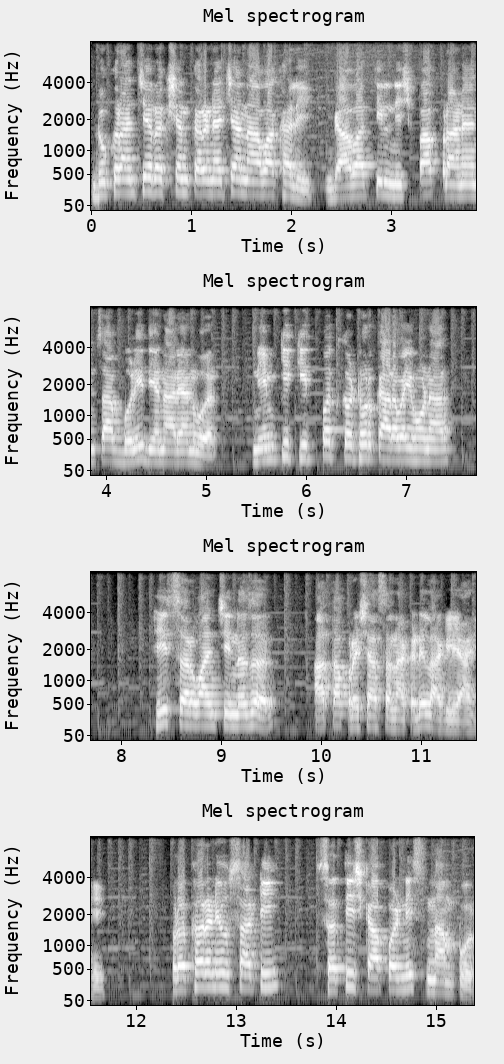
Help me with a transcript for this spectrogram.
डुकरांचे रक्षण करण्याच्या नावाखाली गावातील निष्पाप प्राण्यांचा बळी देणाऱ्यांवर नेमकी कितपत कठोर कारवाई होणार? ही सर्वांची नजर आता प्रशासनाकडे लागली आहे. प्रखर न्यूजसाठी सतीश कापडनीस नामपूर.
